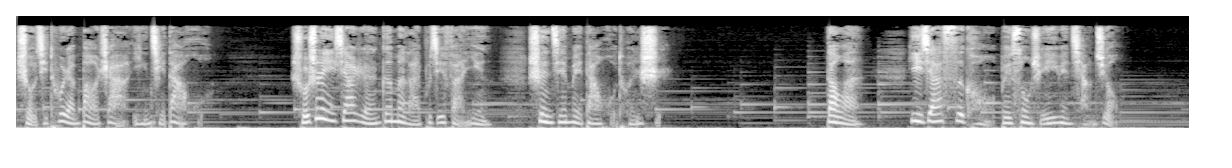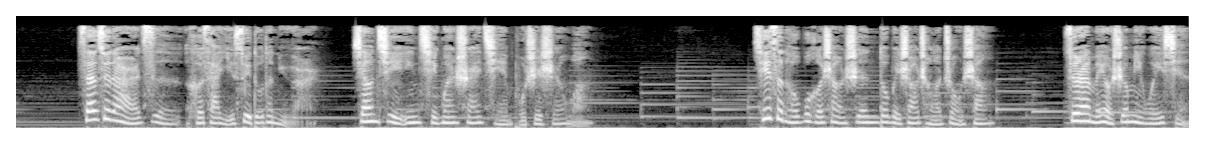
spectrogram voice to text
手机突然爆炸，引起大火。熟睡的一家人根本来不及反应，瞬间被大火吞噬。当晚，一家四口被送去医院抢救。三岁的儿子和才一岁多的女儿，相继因器官衰竭不治身亡。妻子头部和上身都被烧成了重伤。虽然没有生命危险，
